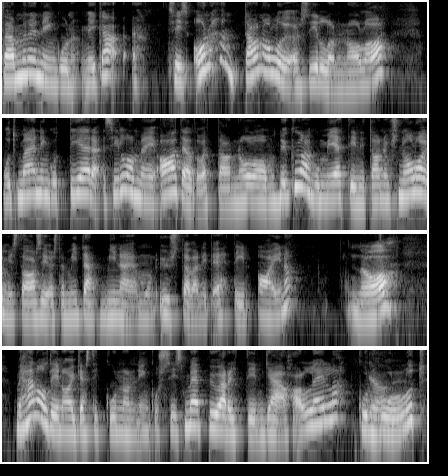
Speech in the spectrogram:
Tämmönen niin kuin, mikä, siis onhan, tää on ollut jo silloin noloa, mutta mä en niin kuin tiedä, silloin me ei ajateltu, että tää on noloa, mutta nykyään kun miettii, niin tää on yksi noloimmista asioista, mitä minä ja mun ystäväni tehtiin aina. No, Mehän oltiin oikeasti kunnon, niin kuin, siis me pyörittiin jäähalleilla, kun Joo. hullut.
